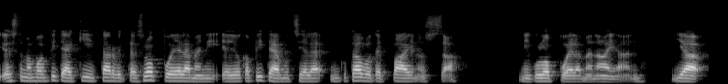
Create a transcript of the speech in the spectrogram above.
josta mä voin pitää kiinni tarvittaessa loppuelämäni ja joka pitää mut siellä niin kuin tavoitepainossa niin kuin loppuelämän ajan. Ja,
